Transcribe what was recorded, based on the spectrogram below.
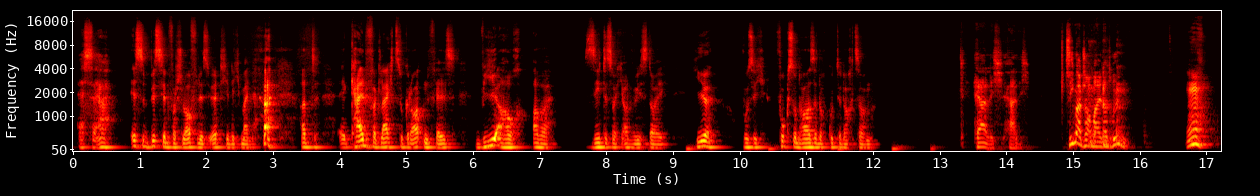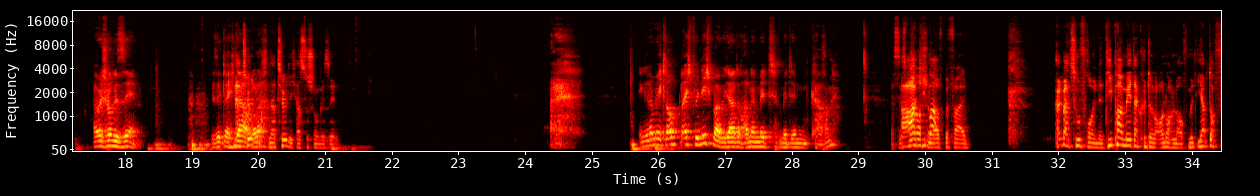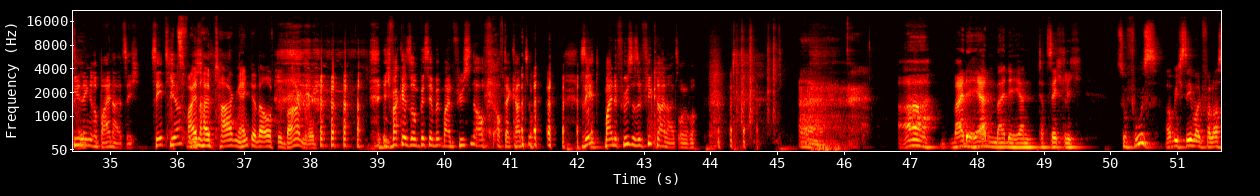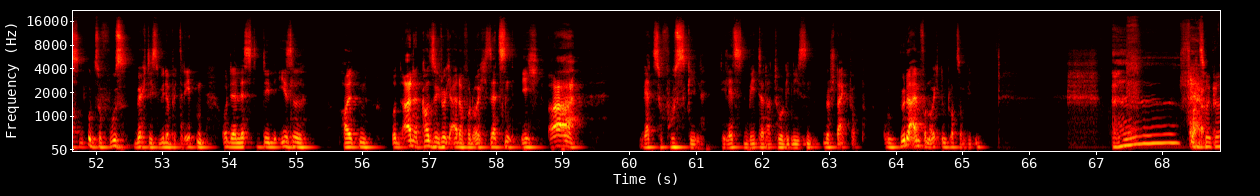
Es ja, ist ein bisschen verschlafenes Örtchen. Ich meine, hat äh, keinen Vergleich zu Gratenfels, wie auch, aber seht es euch an, wie es da hier, wo sich Fuchs und Hase noch gute Nacht sagen. Herrlich, herrlich. Sieh mal, John, mal da drüben. Hm, habe ich schon gesehen. Wir sind gleich natürlich, da, oder? Natürlich, hast du schon gesehen. Ingram, ich glaube, gleich bin ich mal wieder dran mit, mit dem Karren. Das ist ah, mir auch schon aufgefallen. Hört mal zu, Freunde. Die paar Meter könnt ihr doch auch noch laufen mit. Ihr habt doch viel längere Beine als ich. Seht hier? Zweieinhalb Tagen hängt er da auf dem Wagen rum. Ich wackel so ein bisschen mit meinen Füßen auf, auf der Kante. Seht, meine Füße sind viel kleiner als eure. Ah, meine Herren, meine Herren, tatsächlich. Zu Fuß habe ich Seewald verlassen und zu Fuß möchte ich es wieder betreten. Und er lässt den Esel halten. Und ah, da kann sich durch einer von euch setzen. Ich ah, werde zu Fuß gehen, die letzten Meter Natur genießen. Und er steigt ab. Und würde einem von euch den Platz anbieten. Äh, Fahrzeuge.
